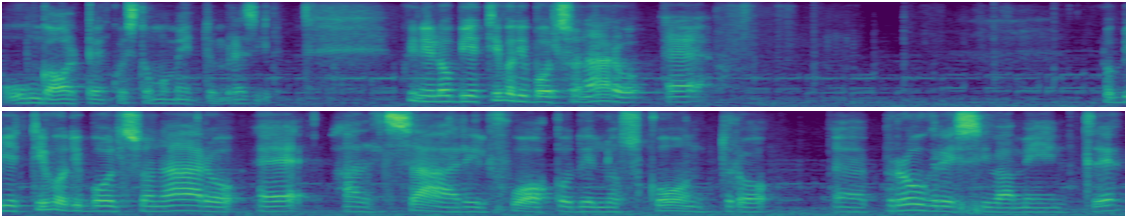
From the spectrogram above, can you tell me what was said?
un golpe in questo momento in Brasile. Quindi l'obiettivo di Bolsonaro è L'obiettivo di Bolsonaro è alzare il fuoco dello scontro eh, progressivamente,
